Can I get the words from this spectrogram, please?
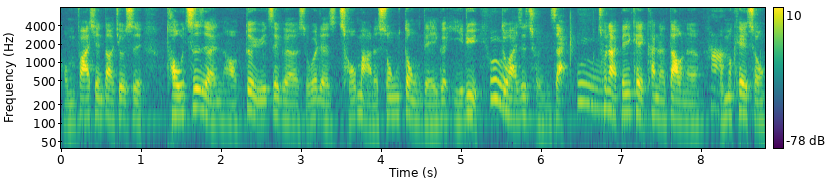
我们发现到就是投资人哦对于这个所谓的筹码的松动的一个疑虑都还是存在。嗯从哪边可以看得到呢？我们可以从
